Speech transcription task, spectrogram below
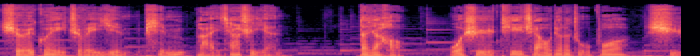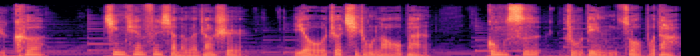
学为贵，知为引，品百家之言。大家好，我是 T H L 调的主播许科。今天分享的文章是：有这七种老板，公司注定做不大。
